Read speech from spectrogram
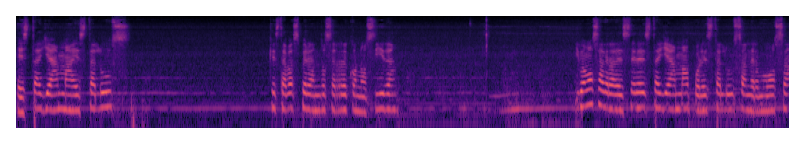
esta llama, esta luz que estaba esperando ser reconocida. Y vamos a agradecer a esta llama por esta luz tan hermosa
